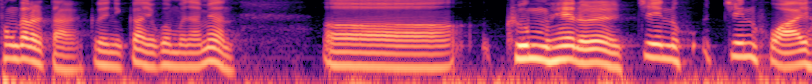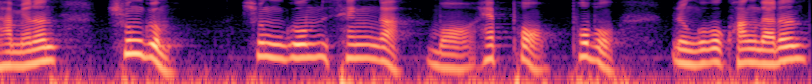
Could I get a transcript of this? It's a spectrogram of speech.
통달할 달. 그러니까 이건 뭐냐면 어, 금회를 찐, 찐화이 하면은 흉금, 흉금, 생각, 뭐, 해포, 포부, 이런 거고, 광달은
